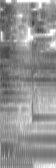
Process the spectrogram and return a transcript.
Thank you.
